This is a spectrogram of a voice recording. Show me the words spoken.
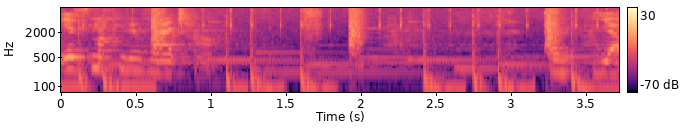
jetzt machen wir weiter. Ähm, ja.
